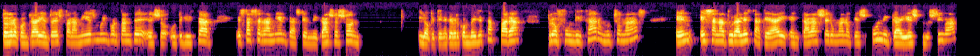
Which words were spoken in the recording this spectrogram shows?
todo lo contrario. Entonces, para mí es muy importante eso, utilizar estas herramientas que en mi caso son lo que tiene que ver con belleza para profundizar mucho más en esa naturaleza que hay en cada ser humano que es única y exclusiva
